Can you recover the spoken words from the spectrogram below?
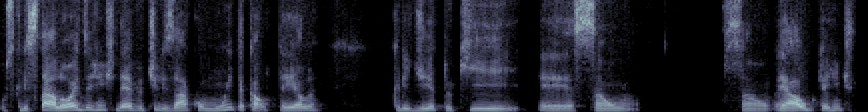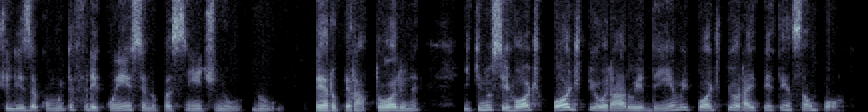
os cristalóides a gente deve utilizar com muita cautela. Acredito que é, são, são é algo que a gente utiliza com muita frequência no paciente no, no operatório né? E que no cirrótico pode piorar o edema e pode piorar a hipertensão porta.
